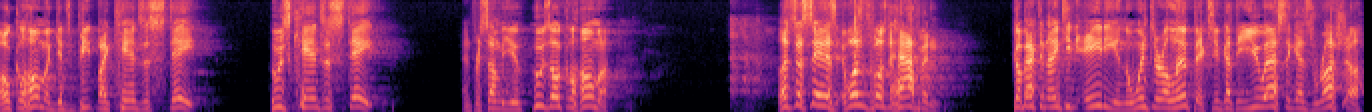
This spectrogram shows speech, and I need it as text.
Oklahoma gets beat by Kansas State. Who's Kansas State? And for some of you, who's Oklahoma? Let's just say this it wasn't supposed to happen. Go back to 1980 in the Winter Olympics. You've got the U.S. against Russia.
